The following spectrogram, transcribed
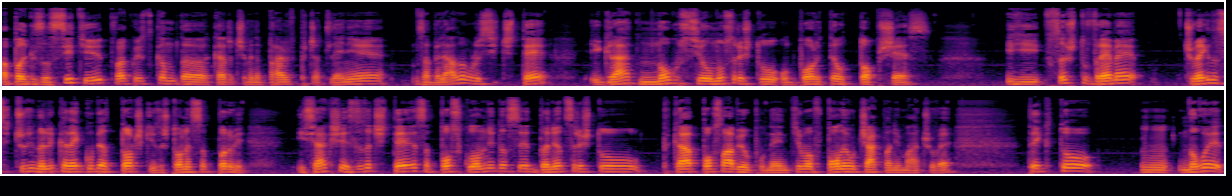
А пък за Сити, това, което искам да кажа, че ми направи впечатление, забелязал ли си, че те играят много силно срещу отборите от топ 6. И в същото време човек да се чуди нали, къде губят точки, защо не са първи. И сякаш излиза, че те са по-склонни да се дънят срещу така по-слаби опоненти в по-неочаквани матчове. Тъй като м- много е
